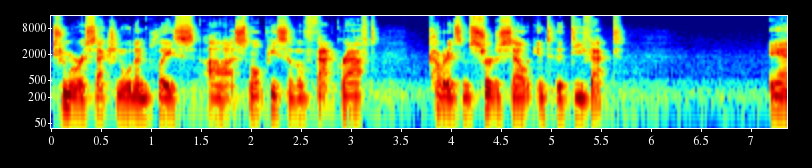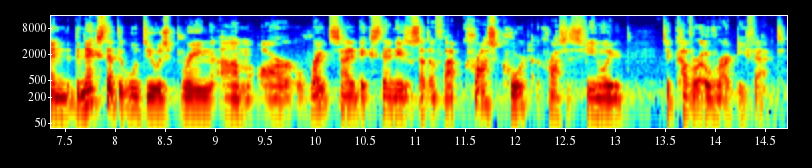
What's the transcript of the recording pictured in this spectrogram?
tumor resection, we'll then place uh, a small piece of a fat graft covered in some Surgicel into the defect. And the next step that we'll do is bring um, our right-sided extended nasal septal flap cross-court across the sphenoid to cover over our defect.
